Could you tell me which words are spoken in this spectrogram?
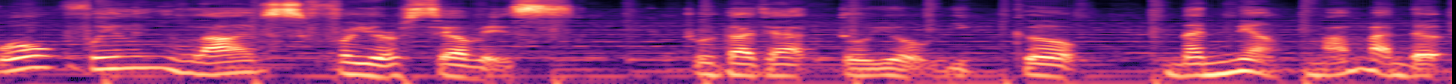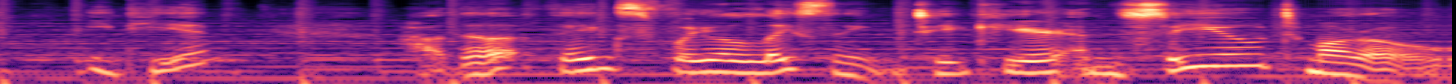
fulfilling lives for your service. 祝大家都有一个能量满满的一天。好的，Thanks for your listening. Take care and see you tomorrow.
